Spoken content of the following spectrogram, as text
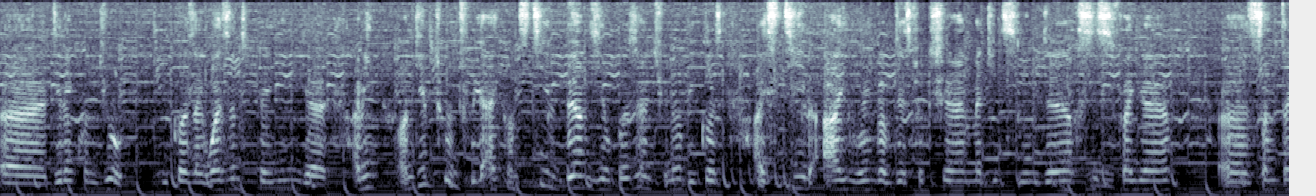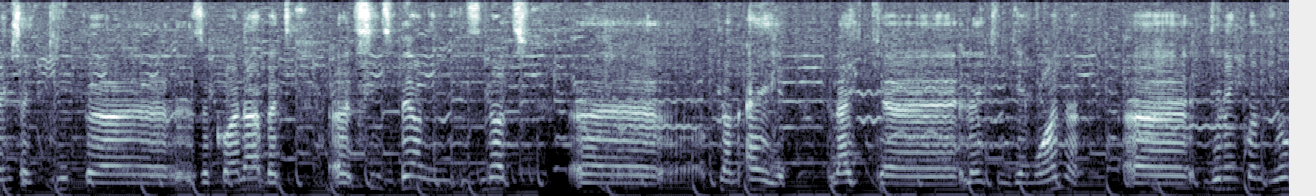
uh, delinquent duo because I wasn't playing. Uh, I mean, on game two and three, I can still burn the opponent, you know, because I still I ring of destruction, magic cylinder, ceasefire. Uh, sometimes I keep uh, the koala, but uh, since burn is not uh, plan A like uh, like in game one, uh, delinquent duo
